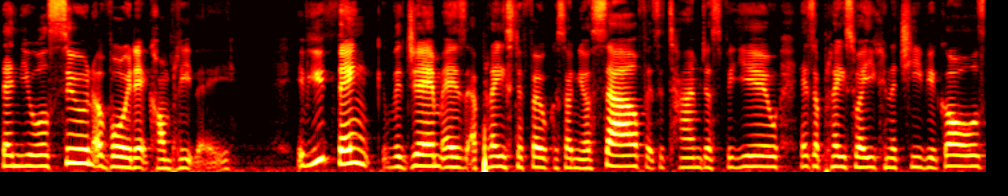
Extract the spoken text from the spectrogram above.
then you will soon avoid it completely. If you think the gym is a place to focus on yourself, it's a time just for you, it's a place where you can achieve your goals,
